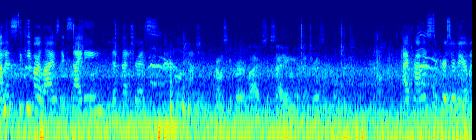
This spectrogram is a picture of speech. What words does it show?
promise to keep our lives exciting, adventurous, full of passion. Promise to keep our lives exciting, adventurous, and full of passion. I promise to persevere when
